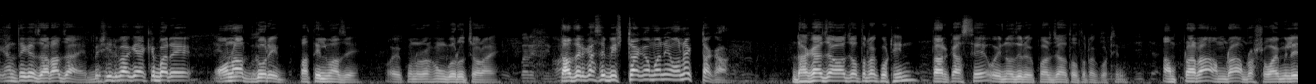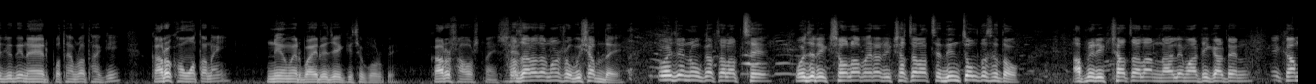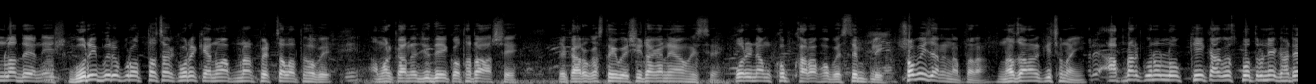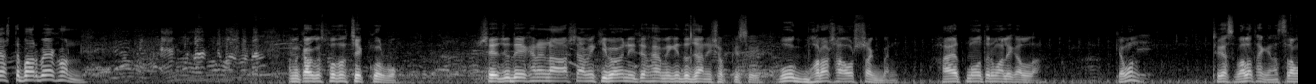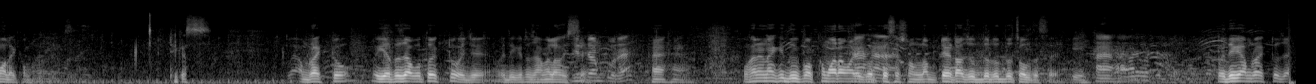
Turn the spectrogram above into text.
এখান থেকে যারা যায় বেশিরভাগই একেবারে অনাথ গরিব বাতিল মাঝে। ওই কোনো রকম গরু চড়ায়। তাদের কাছে বিশ টাকা মানে অনেক টাকা। ঢাকা যাওয়া যতটা কঠিন তার কাছে ওই নদীর ওই পার যাওয়া ততটা কঠিন। আপনারা আমরা আমরা সবাই মিলে যদি ন্যায়ের পথে আমরা থাকি কারও ক্ষমতা নাই নিয়মের বাইরে যেয়ে কিছু করবে। কারও সাহস নাই। হাজার হাজার মানুষ অভিশাপ দেয়। ওই যে নৌকা চালাচ্ছে ওই যে রিক্সাওয়ালা ভাইরা রিক্সা চালাচ্ছে দিন চলতেছে তো। আপনি রিক্সা চালান নাহলে মাটি কাটেন এই কামলা দেন এই গরিবের উপর অত্যাচার করে কেন আপনার পেট চালাতে হবে? আমার কানে যদি এই কথাটা আসে যে কারও কাছ থেকে বেশি টাকা নেওয়া হয়েছে। পরিণাম খুব খারাপ হবে সিম্পলি সবই জানেন আপনারা, না জানার কিছু নাই। আপনার কোনো লোক কি কাগজপত্র নিয়ে ঘাটে আসতে পারবে এখন? আমি কাগজপত্র চেক করব। সে যদি এখানে না আসে, আমি কীভাবে নিতে হয়, আমি কিন্তু জানি সব কিছুই বুক ভরা সাহস রাখবেন। হায়াত মহতের মালিক আল্লাহ। কেমন? ঠিক আছে, ভালো থাকেন, আসসালামু আলাইকুম। ঠিক আছে। আমরা একটু ইয়েতে যাব তো একটু ওই যে ওইদিকে একটু ঝামেলা হয়েছে। হ্যাঁ? হ্যাঁ? হ্যাঁ। ওখানে নাকি দুই পক্ষ মারামারি করতেছে শুনলাম টেটা যুদ্ধ টুদ্ধ চলতেছে। হ্যাঁ হ্যাঁ। ওইদিকে আমরা একটু যাই।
